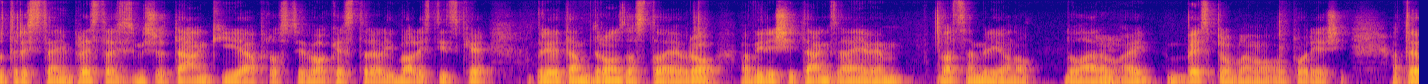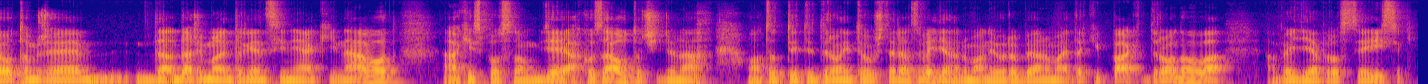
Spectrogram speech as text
do ktorej si ani predstaviť, si myslíš, že tanky a proste veľké strely balistické, príde tam dron za 100 eur a vyrieši tank za, neviem, 20 miliónov. Dolárov, mm. hej, bez problémov ho porieši. A to je o tom, že dá, dáš umelej inteligencii nejaký návod, akým spôsobom, kde, ako zautočiť. Ona, ona to, tie, tie drony to už teraz vedia, normálne urobia normálne taký pakt dronov a, a vedia proste ísť.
